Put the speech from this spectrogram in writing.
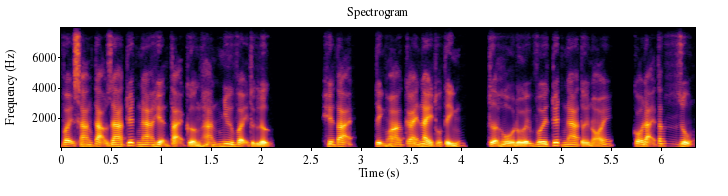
vậy sáng tạo ra tuyết nga hiện tại cường hãn như vậy thực lực. Hiện tại tịnh hóa cái này thuộc tính, tựa hồ đối với tuyết nga tới nói, có đại tác dụng.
